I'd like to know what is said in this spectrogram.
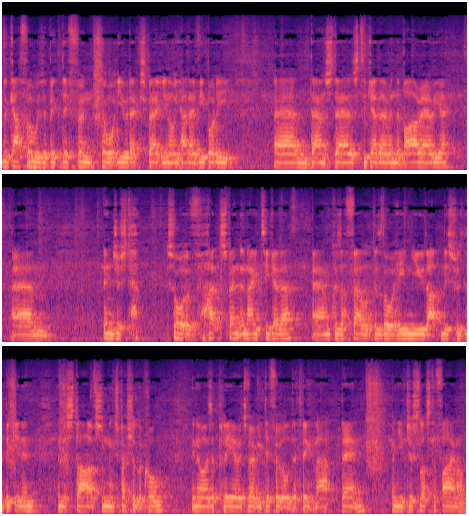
the gaffer was a bit different to what you would expect. You know, you had everybody um, downstairs together in the bar area, um, and just sort of had spent the night together because um, I felt as though he knew that this was the beginning and the start of something special to come. You know, as a player, it's very difficult to think that then when you've just lost the final.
